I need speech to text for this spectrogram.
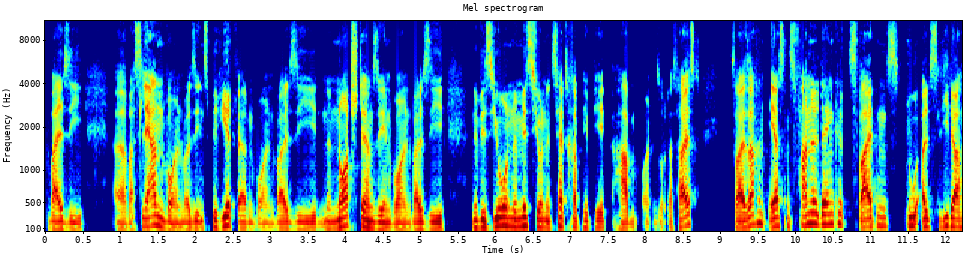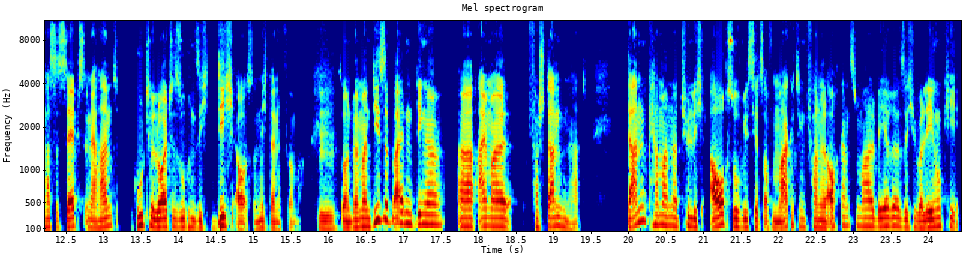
Weil sie äh, was lernen wollen, weil sie inspiriert werden wollen, weil sie einen Nordstern sehen wollen, weil sie eine Vision, eine Mission etc. pp. haben wollen. So, das heißt, Zwei Sachen. Erstens Funnel-Denke. Zweitens, du als Leader hast es selbst in der Hand. Gute Leute suchen sich dich aus und nicht deine Firma. Mhm. So, und wenn man diese beiden Dinge äh, einmal verstanden hat, dann kann man natürlich auch, so wie es jetzt auf dem Marketing-Funnel auch ganz normal wäre, sich überlegen, okay,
